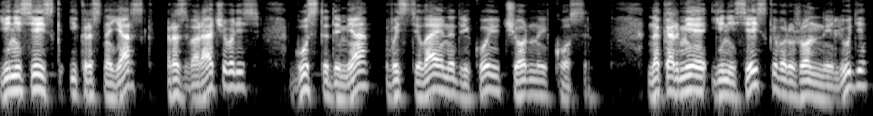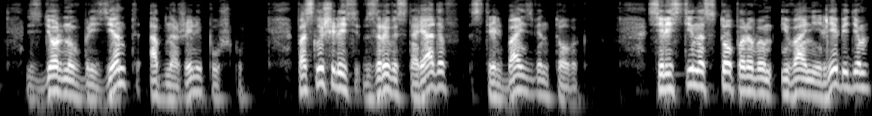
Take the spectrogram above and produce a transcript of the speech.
Енисейск и Красноярск разворачивались, густо дымя, выстилая над рекою черные косы. На корме Енисейска вооруженные люди, сдернув брезент, обнажили пушку. Послышались взрывы снарядов, стрельба из винтовок. Селестина с Топоровым и Ваней Лебедем,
